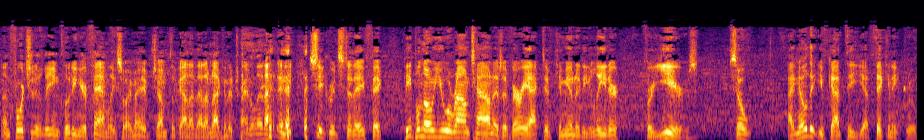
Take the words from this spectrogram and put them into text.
unfortunately, including your family, so I may have jumped the gun on that. I'm not going to try to let out any secrets today, Fick. People know you around town as a very active community leader for years. So I know that you've got the uh, Fikany group.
